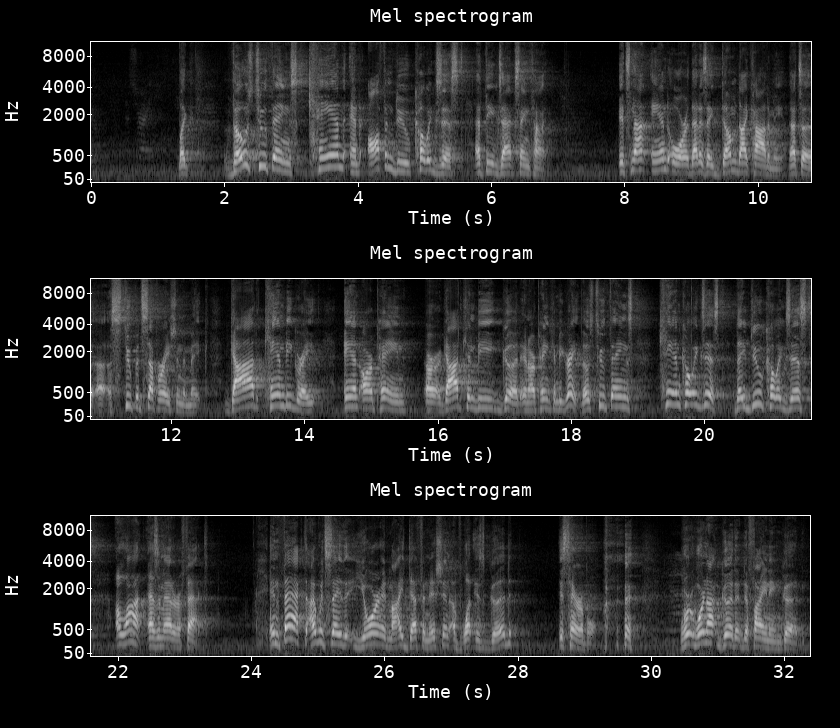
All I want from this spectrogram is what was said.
Like those two things can and often do coexist at the exact same time. It's not and or, that is a dumb dichotomy. That's a, a stupid separation to make. God can be great and our pain, or God can be good and our pain can be great. Those two things can coexist. They do coexist a lot, as a matter of fact. In fact, I would say that your and my definition of what is good is terrible. we're, we're not good at defining good.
